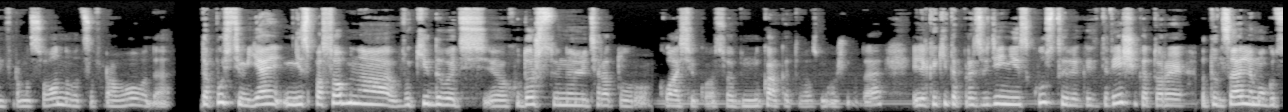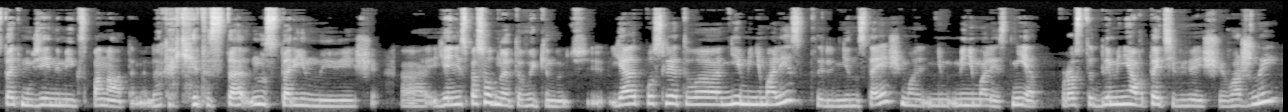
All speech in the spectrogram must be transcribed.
информационного, цифрового, да. Допустим, я не способна выкидывать э, художественную литературу, классику особенно. Ну как это возможно, да? Или какие-то произведения искусства, или какие-то вещи, которые потенциально могут стать музейными экспонатами, да, какие-то ну, старинные вещи. А, я не способна это выкинуть. Я после этого не минималист или не настоящий минималист. Нет, просто для меня вот эти вещи важны,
